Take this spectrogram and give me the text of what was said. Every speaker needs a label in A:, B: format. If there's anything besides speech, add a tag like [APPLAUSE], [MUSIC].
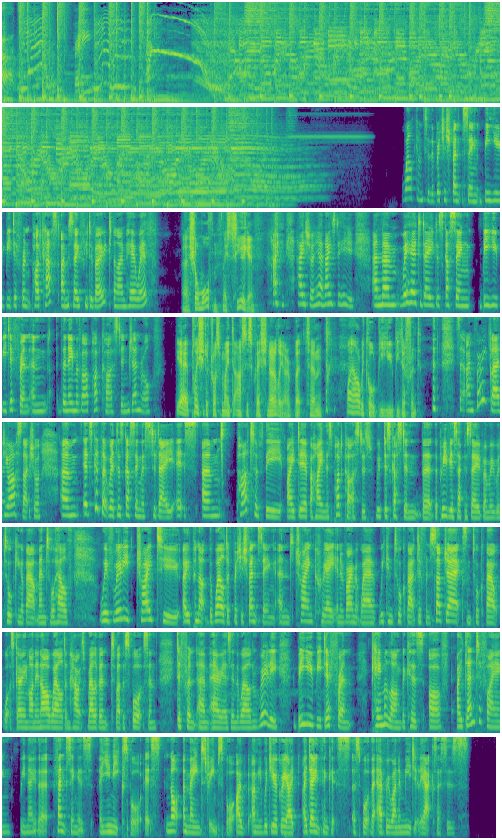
A: got. Ready?
B: Welcome to the British Fencing Be You Be Different podcast. I'm Sophie Devote and I'm here with.
C: Uh, Sean Walton, nice to see you again.
B: Hi, hi, Sean. Yeah, nice to hear you. And um, we're here today discussing Be You Be Different and the name of our podcast in general.
C: Yeah, it probably should have crossed my mind to ask this question earlier, but um, [LAUGHS] why are we called Be You Be Different? [LAUGHS]
B: So I'm very glad you asked that, Sean. Um, it's good that we're discussing this today. It's um, part of the idea behind this podcast, as we've discussed in the, the previous episode when we were talking about mental health. We've really tried to open up the world of British fencing and try and create an environment where we can talk about different subjects and talk about what's going on in our world and how it's relevant to other sports and different um, areas in the world. And really, You Be Different came along because of identifying we know that fencing is a unique sport. It's not a mainstream sport. I, I mean, would you agree? I, I don't think it's a sport that everyone immediately accesses.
